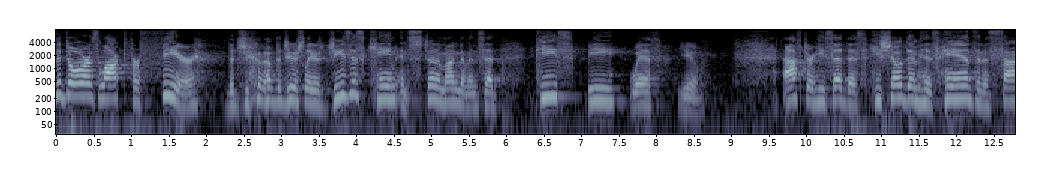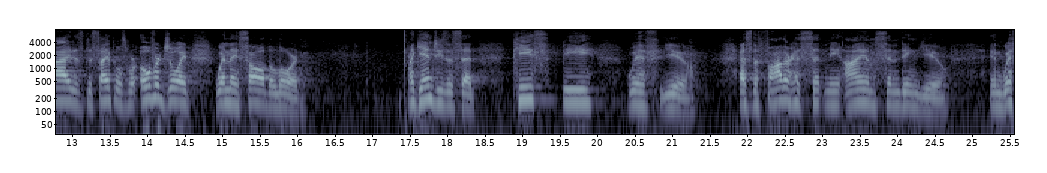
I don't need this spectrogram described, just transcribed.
the doors locked for fear the Jew, of the Jewish leaders, Jesus came and stood among them and said, Peace be with you. After he said this, he showed them his hands and his side. His disciples were overjoyed when they saw the Lord. Again, Jesus said, Peace be with you. As the Father has sent me, I am sending you. And with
